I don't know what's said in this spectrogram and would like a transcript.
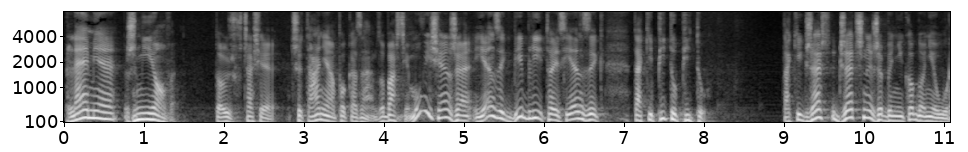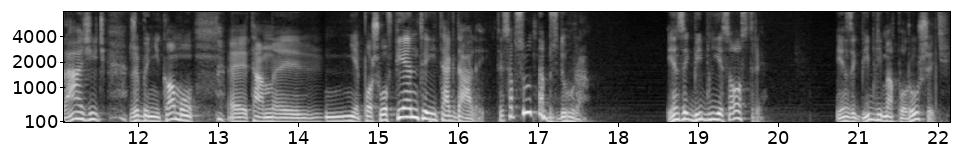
plemię żmijowe. To już w czasie czytania pokazałem. Zobaczcie, mówi się, że język Biblii to jest język taki pitu-pitu. Taki grzeczny, żeby nikogo nie urazić, żeby nikomu e, tam e, nie poszło w pięty i tak dalej. To jest absolutna bzdura. Język Biblii jest ostry. Język Biblii ma poruszyć.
